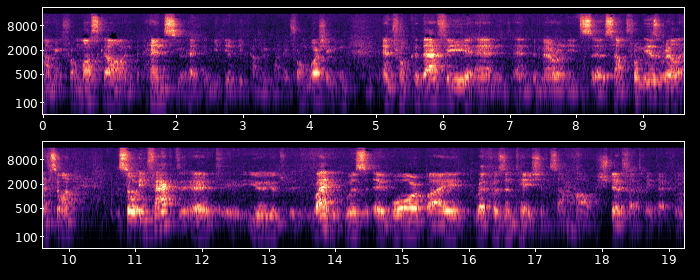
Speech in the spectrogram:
coming from Moscow, and hence you had immediately coming money from Washington and from Gaddafi, and, and the Maronites, uh, some from Israel, and so on. So, in fact, uh, you, you, right, it was a war by representation somehow, Stellvertreterkrieg.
